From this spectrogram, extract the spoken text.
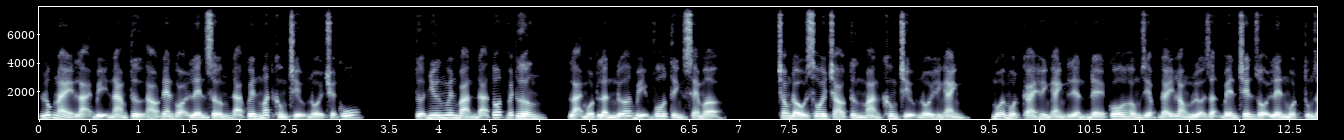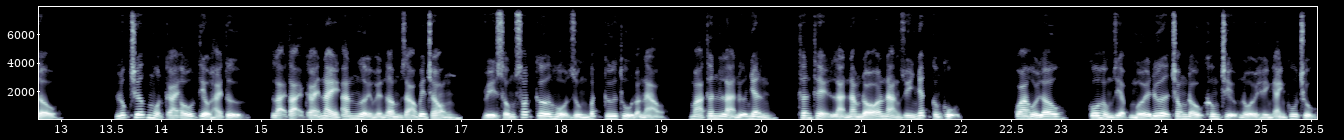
lúc này lại bị nam tử áo đen gọi lên sớm đã quên mất không chịu nổi chuyện cũ. Tựa như nguyên bản đã tốt vết thương, lại một lần nữa bị vô tình xé mở trong đầu sôi trào từng màn không chịu nổi hình ảnh, mỗi một cái hình ảnh liền để cô hồng diệp đáy lòng lửa giận bên trên dội lên một thùng dầu. Lúc trước một cái ấu tiểu hải tử, lại tại cái này ăn người huyền âm giáo bên trong, vì sống sót cơ hồ dùng bất cứ thủ đoạn nào, mà thân là nữ nhân, thân thể là năm đó nàng duy nhất công cụ. Qua hồi lâu, cô hồng diệp mới đưa trong đầu không chịu nổi hình ảnh khu trục.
